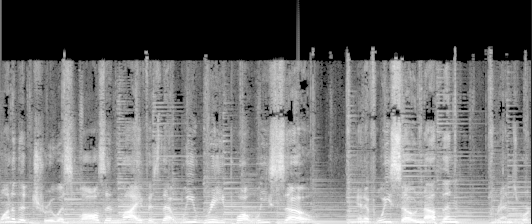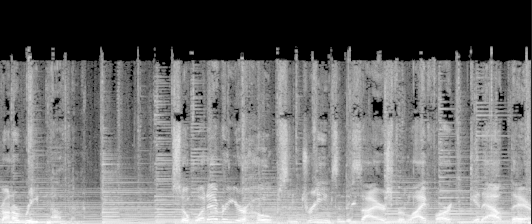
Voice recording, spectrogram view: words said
One of the truest laws in life is that we reap what we sow. And if we sow nothing, friends, we're going to reap nothing. So, whatever your hopes and dreams and desires for life are, get out there,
